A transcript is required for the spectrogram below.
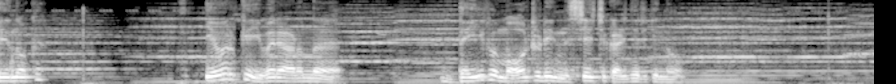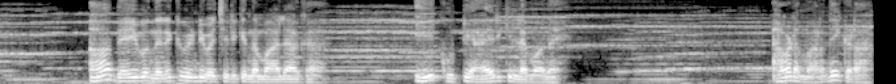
ഇത് നോക്ക്. ഇവർക്ക് ഇവരാണെന്ന് ദൈവം ഓൾറെഡി നിശ്ചയിച്ചു കഴിഞ്ഞിരിക്കുന്നു. ആ ദൈവം നിനക്ക് വേണ്ടി വച്ചിരിക്കുന്ന മാലാഖ ഈ കുട്ടി ആയിരിക്കില്ല മോനെ. അവിടെ മറന്നേക്കടാ.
